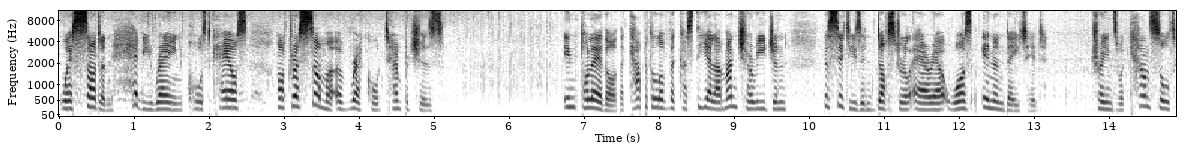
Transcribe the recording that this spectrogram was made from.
where sudden heavy rain caused chaos after a summer of record temperatures. In Toledo, the capital of the Castilla-La Mancha region, the city's industrial area was inundated. Trains were cancelled,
